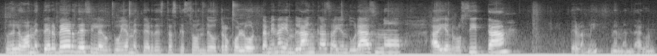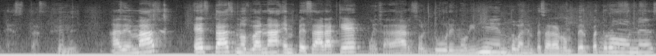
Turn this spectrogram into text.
Entonces le voy a meter verdes y le voy a meter de estas que son de otro color. También hay en blancas, hay en durazno, hay en rosita, pero a mí me mandaron estas. Además, estas nos van a empezar a qué? Pues a dar soltura y movimiento, van a empezar a romper patrones,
